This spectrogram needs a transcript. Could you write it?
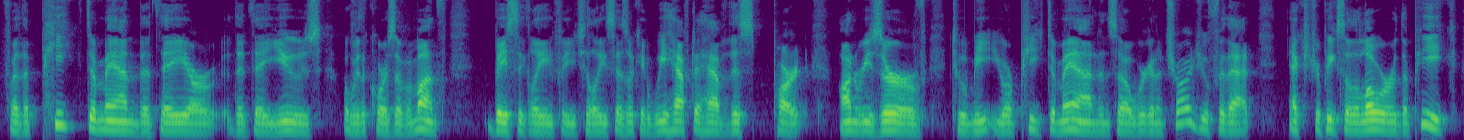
for the peak demand that they are that they use over the course of a month. Basically if a utility says okay we have to have this part on reserve to meet your peak demand and so we're going to charge you for that extra peak. So the lower the peak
